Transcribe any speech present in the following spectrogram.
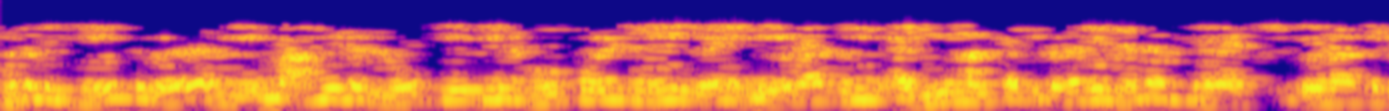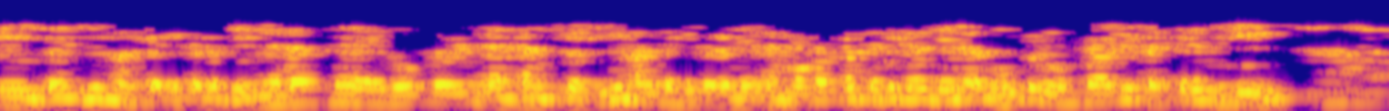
මොකද හේතුව මේ බාහිර ලෝකයේ තියෙන රූප වලට නෙවෙයි ඒවා තුලින් ඇලීමක් ඇති කර දෙන්නත් බෑ. ඒවා කෙරෙහි බැඳීමක් ඇති කර දෙන්නත් බෑ. ඒ රූප වලට නැත්නම් ගැටීමක් ඇති කර දෙන්න මොකක්වත් ඇති කර දෙන්න රූප රූප වලට පැත්තට දිවි.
